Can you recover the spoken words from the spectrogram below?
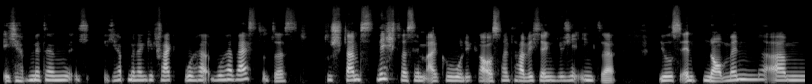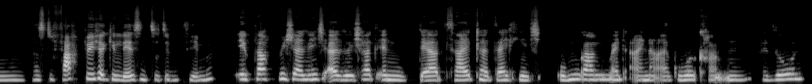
ich habe mir dann, ich, ich habe mir dann gefragt, woher, woher weißt du das? Du stammst nicht aus dem Alkoholikhaushalt, habe ich irgendwelche Interviews entnommen. Ähm, hast du Fachbücher gelesen zu dem Thema? Nee, Fachbücher nicht. Also ich hatte in der Zeit tatsächlich Umgang mit einer alkoholkranken Person.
